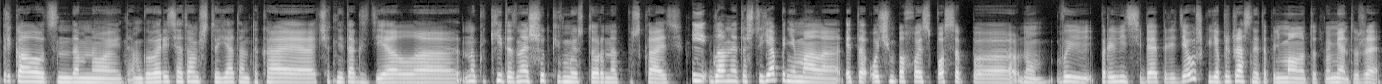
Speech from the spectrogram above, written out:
прикалываться надо мной, там, говорить о том, что я там такая, что-то не так сделала, ну, какие-то, знаешь, шутки в мою сторону отпускать. И главное то, что я понимала, это очень плохой способ, э, ну, вы проявить себя перед девушкой. Я прекрасно это понимала на тот момент уже.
